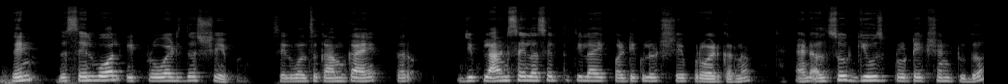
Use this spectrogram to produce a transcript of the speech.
Then the cell wall it provides the shape cell वॉलचं काम काय? तर जी प्लांट सेल असेल तर तिला एक पर्टिक्युलर शेप प्रोव्हाइड करणं. And also gives protection to the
